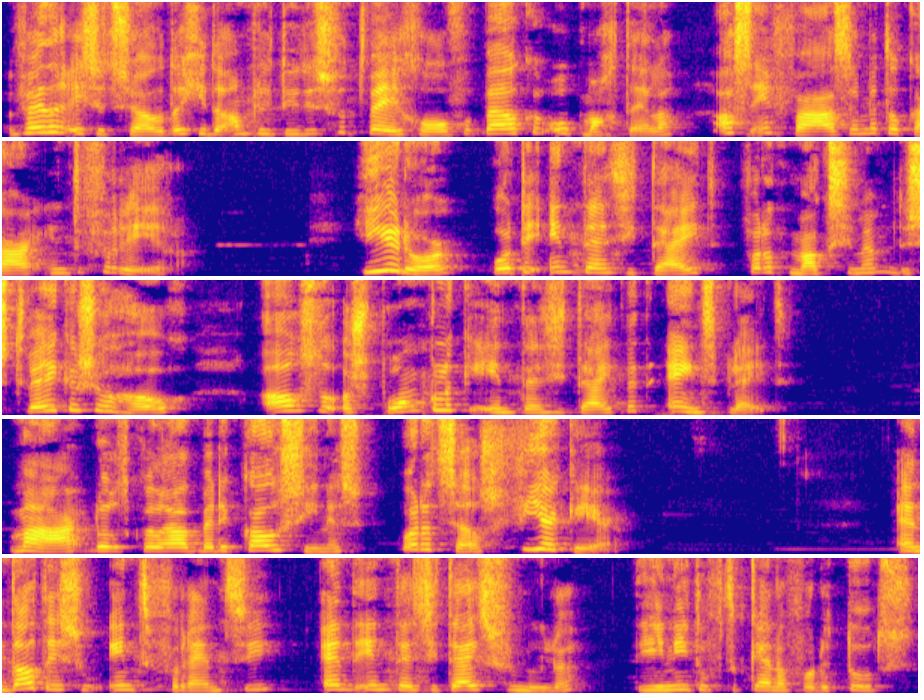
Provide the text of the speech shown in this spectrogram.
Verder is het zo dat je de amplitudes van twee golven bij elkaar op mag tellen als ze in fase met elkaar interfereren. Hierdoor wordt de intensiteit van het maximum dus twee keer zo hoog als de oorspronkelijke intensiteit met één spleet. Maar door het kwadraat bij de cosinus wordt het zelfs vier keer. En dat is hoe interferentie en de intensiteitsformule, die je niet hoeft te kennen voor de toets,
